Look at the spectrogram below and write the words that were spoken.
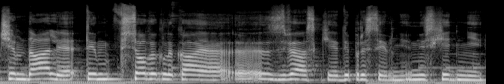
чим далі, тим все викликає е, зв'язки депресивні, несхідні.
